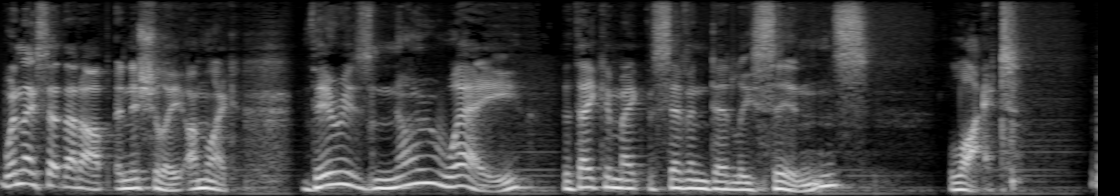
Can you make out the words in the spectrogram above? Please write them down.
when they set that up initially, I'm like, there is no way that they can make the seven deadly sins light. Uh,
